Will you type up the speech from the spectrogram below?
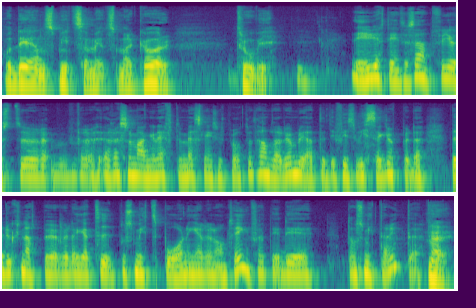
Och det är en smittsamhetsmarkör, tror vi. Det är ju jätteintressant, för just resonemangen efter mässlingsutbrottet handlade om det att det finns vissa grupper där, där du knappt behöver lägga tid på smittspårning eller någonting, för att det, det, de smittar inte. Nej.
